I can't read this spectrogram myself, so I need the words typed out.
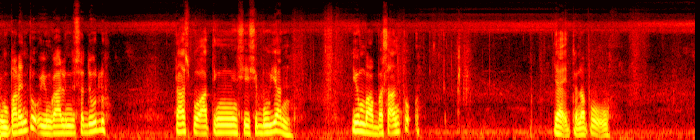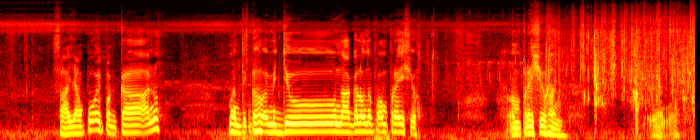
yung pa rin po, yung galing sa dulo. Tapos po ating sisibuyan. Yung babasaan po. Ya, ito na po. Oh. Sayang po ay pagka ano, mantik ka ho, ay medyo nagalaw na po ang presyo. Ang presyohan. Yan, eh.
